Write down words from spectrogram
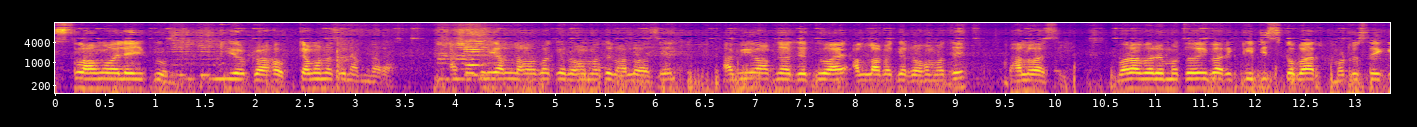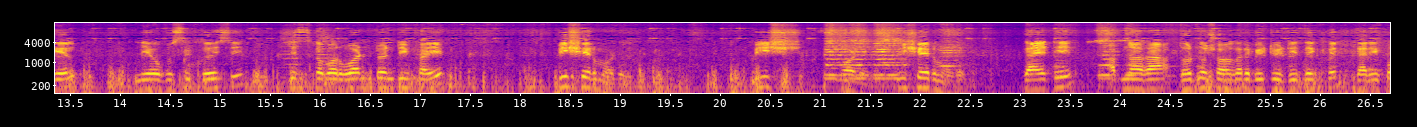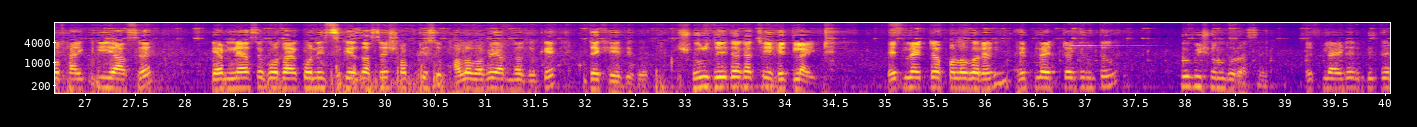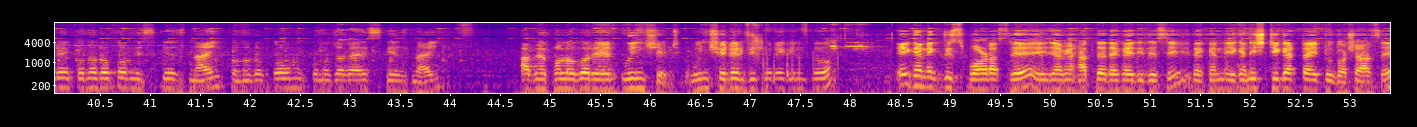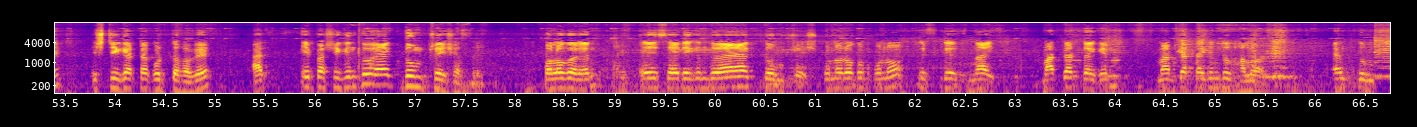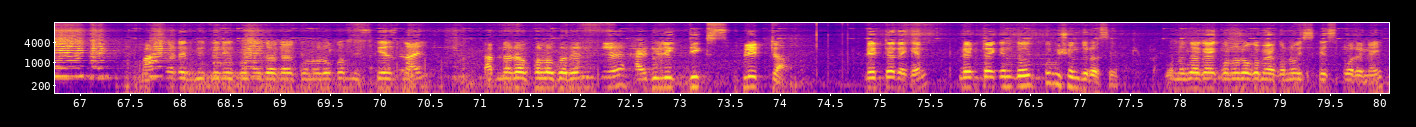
আসসালামু আলাইকুম, প্রিয় গ্রাহক, কেমন আছেন আপনারা? আশা করি আল্লাহ পাকের রহমতে ভালো আছেন। আমিও আপনাদের দোয়ায় আল্লাহ পাকের রহমতে ভালো আছি। বরাবরের মতো এবার একটি ডিসকভার মোটরসাইকেল নিয়ে উপস্থিত হয়েছি। ডিসকভার ওয়ান টোয়েন্টি ফাইভ বিশের মডেল বিশ মডেল বিশের মডেল গাড়িটি আপনারা ধৈর্য সহকারে ভিডিওটি দেখবেন, গাড়ি কোথায় কি আছে কেমনে আছে কোথায়, কোন স্কেচ আছে, সবকিছু ভালোভাবে আপনাদেরকে দেখিয়ে দিব। শুরুতেই দেখাচ্ছি হেডলাইট। হেডলাইটটা ফলো করেন। হেডলাইটটা কিন্তু খুবই সুন্দর আছে। হেডলাইটের ভিতরে কোনো রকম স্কেচ নাই, কোনো রকম কোনো জায়গায় স্কেচ নাই। আপনি ফলো করেন উইনশেড উইনশেডের ভিতরে কিন্তু এইখানে একটি স্পট আছে, এই যে আমি হাত দিয়ে দেখাই দিতেছি। দেখেন, এখানে স্টিকারটা একটু ঘষা আছে। স্টিকারটা করতে হবে। আর এই পাশে কিন্তু একদম ফ্রেশ আছে। ফলো করেন। এই সাইডে কিন্তু একদম ফ্রেশ কোনো রকম কোনো স্কেচ নাই। মার্কার দেখেন মার্কারটা কিন্তু ভালো আছে, একদম। মার্কেটের ভিতরে কোনো জায়গায় কোনো রকম স্কেচ নাই। আপনারা ফলো করেন যে হাইড্রোলিক ডিস্ক প্লেটটা প্লেটটা দেখেন প্লেটটা কিন্তু খুবই সুন্দর আছে। কোনো জায়গায় কোনো রকম এখনও স্কেচ পড়ে নাই।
